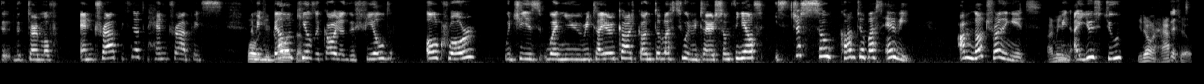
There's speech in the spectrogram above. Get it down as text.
the, the term of hand trap. It's not hand trap. It's What I mean, you call Bello it then? kills a card on the field. All Crore, which is when you retire a card, counterblast two, and retire something else. It's just so counterblast heavy. I'm not running it. I I mean- mean, I used to. You don't have But- to.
